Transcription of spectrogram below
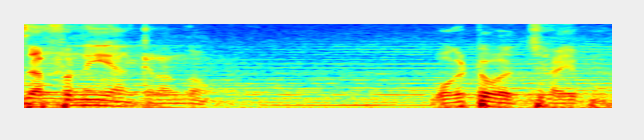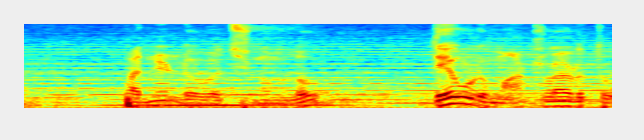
జఫనియా గ్రంథం ఒకటో అధ్యాయము పన్నెండవ వచనంలో దేవుడు మాట్లాడుతూ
